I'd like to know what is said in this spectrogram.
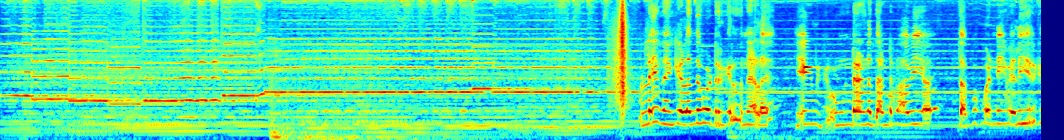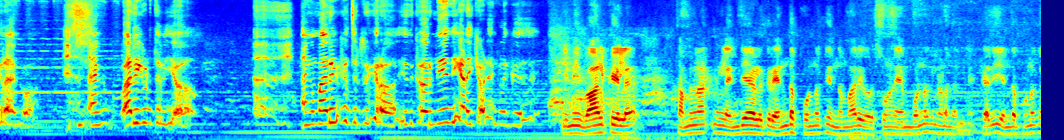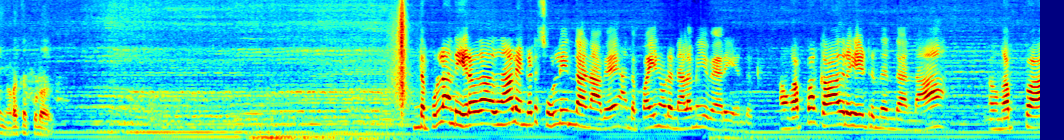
நாங்கள் இழந்து போட்டிருக்கிறதுனால எங்களுக்கு உண்டான தண்டனாவையோ தப்பு பண்ணி வெளியே இருக்கிறாங்கோ நாங்கள் பறி கொடுத்தவையோ நாங்கள் மறி கொடுத்துட்டு இருக்கிறோம் இதுக்கு ஒரு நீதி கிடைக்கணும் எங்களுக்கு. இனி வாழ்க்கையில் தமிழ்நாட்டில் இந்தியாவில் இருக்கிற எந்த பொண்ணுக்கும் இந்த மாதிரி ஒரு சூழ்நிலை என் பொண்ணுக்கு நடந்த கதி எந்த பொண்ணுக்கும் நடக்கக்கூடாது. இந்த புள்ள அந்த இருபதாவது நாள் என்கிட்ட சொல்லியிருந்தானாவே அந்த பையனோட நிலைமையே வேற இருந்திருக்கு. அவங்க அப்பா காதுல ஏற்று இருந்திருந்தான்னா அவங்க அப்பா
